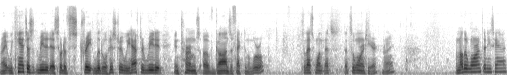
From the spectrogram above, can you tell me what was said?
right? We can't just read it as sort of straight literal history. We have to read it in terms of God's effect in the world. So that's one. That's that's the warrant here, right? Another warrant that he's had.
